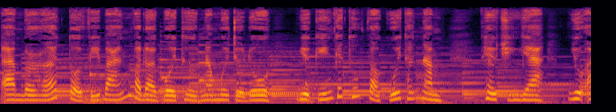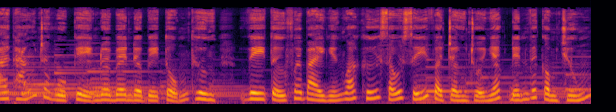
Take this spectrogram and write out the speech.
Amber Heard tội phỉ bán và đòi bồi thường 50 triệu đô, dự kiến kết thúc vào cuối tháng 5. Theo chuyên gia, dù ai thắng trong vụ kiện, đôi bên đều bị tổn thương vì tự phơi bày những quá khứ xấu xí và trần trụi nhất đến với công chúng.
